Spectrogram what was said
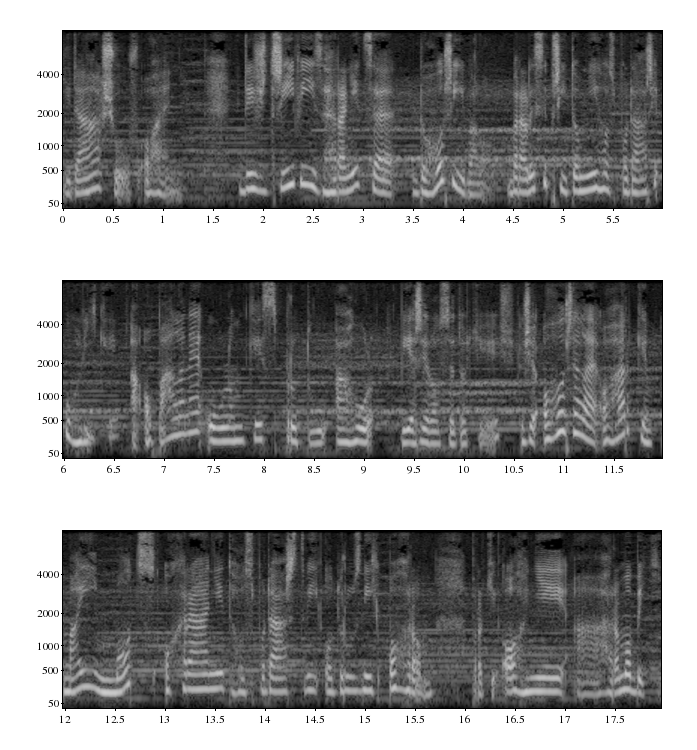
Jidášův oheň. Když dříví z hranice dohořívalo, brali si přítomní hospodáři uhlíky a opálené úlomky z prutů a hul. Věřilo se totiž, že ohořelé oharky mají moc ochránit hospodářství od různých pohrom proti ohni a hromobytí.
